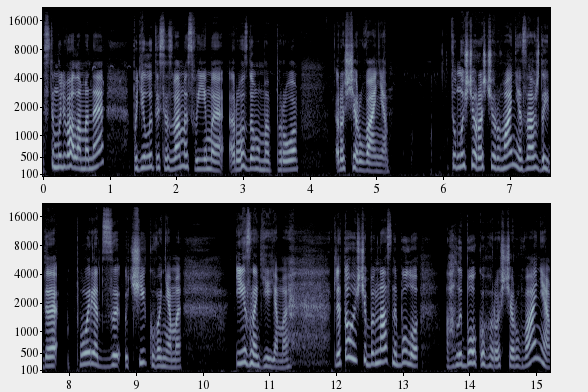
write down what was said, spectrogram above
стимулювала мене поділитися з вами своїми роздумами про розчарування. Тому що розчарування завжди йде поряд з очікуваннями і з надіями. Для того, щоб в нас не було глибокого розчарування,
